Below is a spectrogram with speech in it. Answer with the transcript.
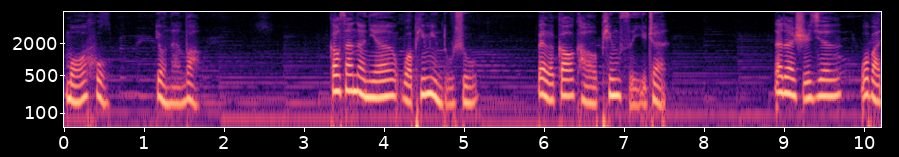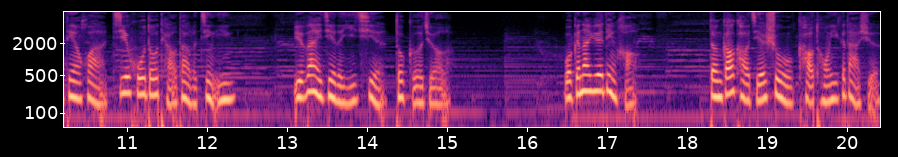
模糊，又难忘。高三那年，我拼命读书，为了高考拼死一战。那段时间，我把电话几乎都调到了静音，与外界的一切都隔绝了。我跟他约定好，等高考结束，考同一个大学，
